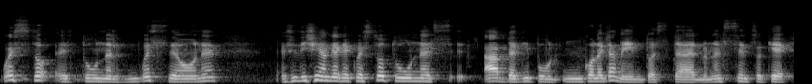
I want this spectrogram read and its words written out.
Questo è il tunnel in questione e si dice anche che questo tunnel abbia tipo un collegamento esterno, nel senso che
